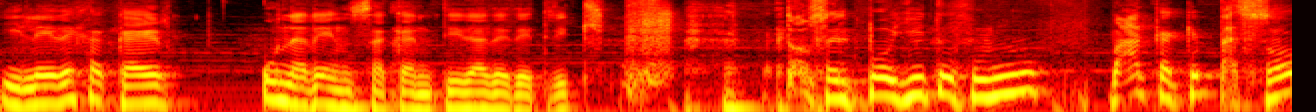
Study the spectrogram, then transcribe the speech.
y le deja caer una densa cantidad de detritos. Entonces el pollito dice, "No, vaca, ¿qué pasó?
